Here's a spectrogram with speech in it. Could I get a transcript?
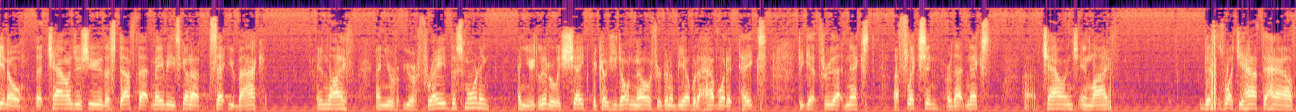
you know, that challenges you, the stuff that maybe is going to set you back in life, and you're, you're afraid this morning, and you literally shake because you don't know if you're going to be able to have what it takes to get through that next affliction or that next uh, challenge in life. This is what you have to have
